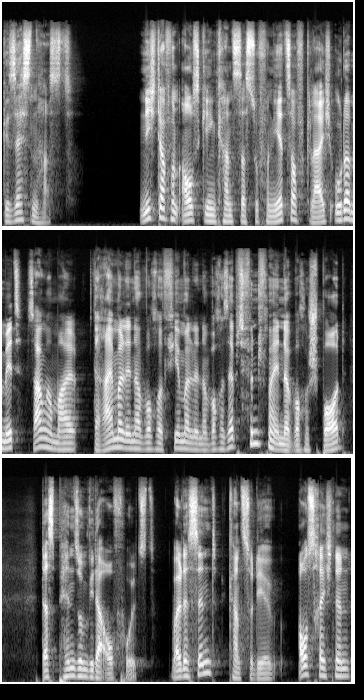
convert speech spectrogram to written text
gesessen hast, nicht davon ausgehen kannst, dass du von jetzt auf gleich oder mit, sagen wir mal, dreimal in der Woche, viermal in der Woche, selbst fünfmal in der Woche Sport, das Pensum wieder aufholst. Weil das sind, kannst du dir ausrechnen,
